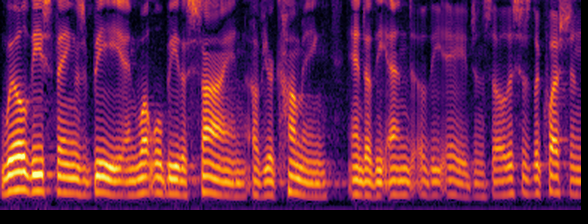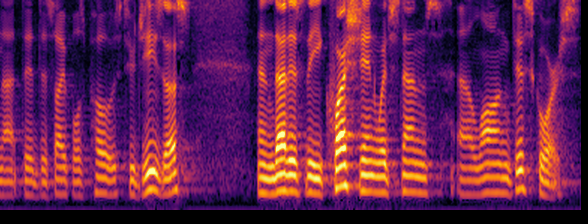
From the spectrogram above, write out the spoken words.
will these things be, and what will be the sign of your coming and of the end of the age? And so, this is the question that the disciples posed to Jesus. And that is the question which stems a long discourse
